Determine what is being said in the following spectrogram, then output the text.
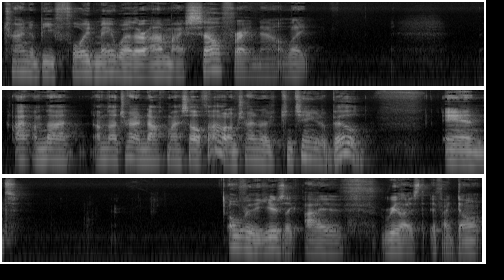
trying to be Floyd Mayweather on myself right now? Like, I, I'm not. I'm not trying to knock myself out. I'm trying to continue to build. And over the years, like I've realized, if I don't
